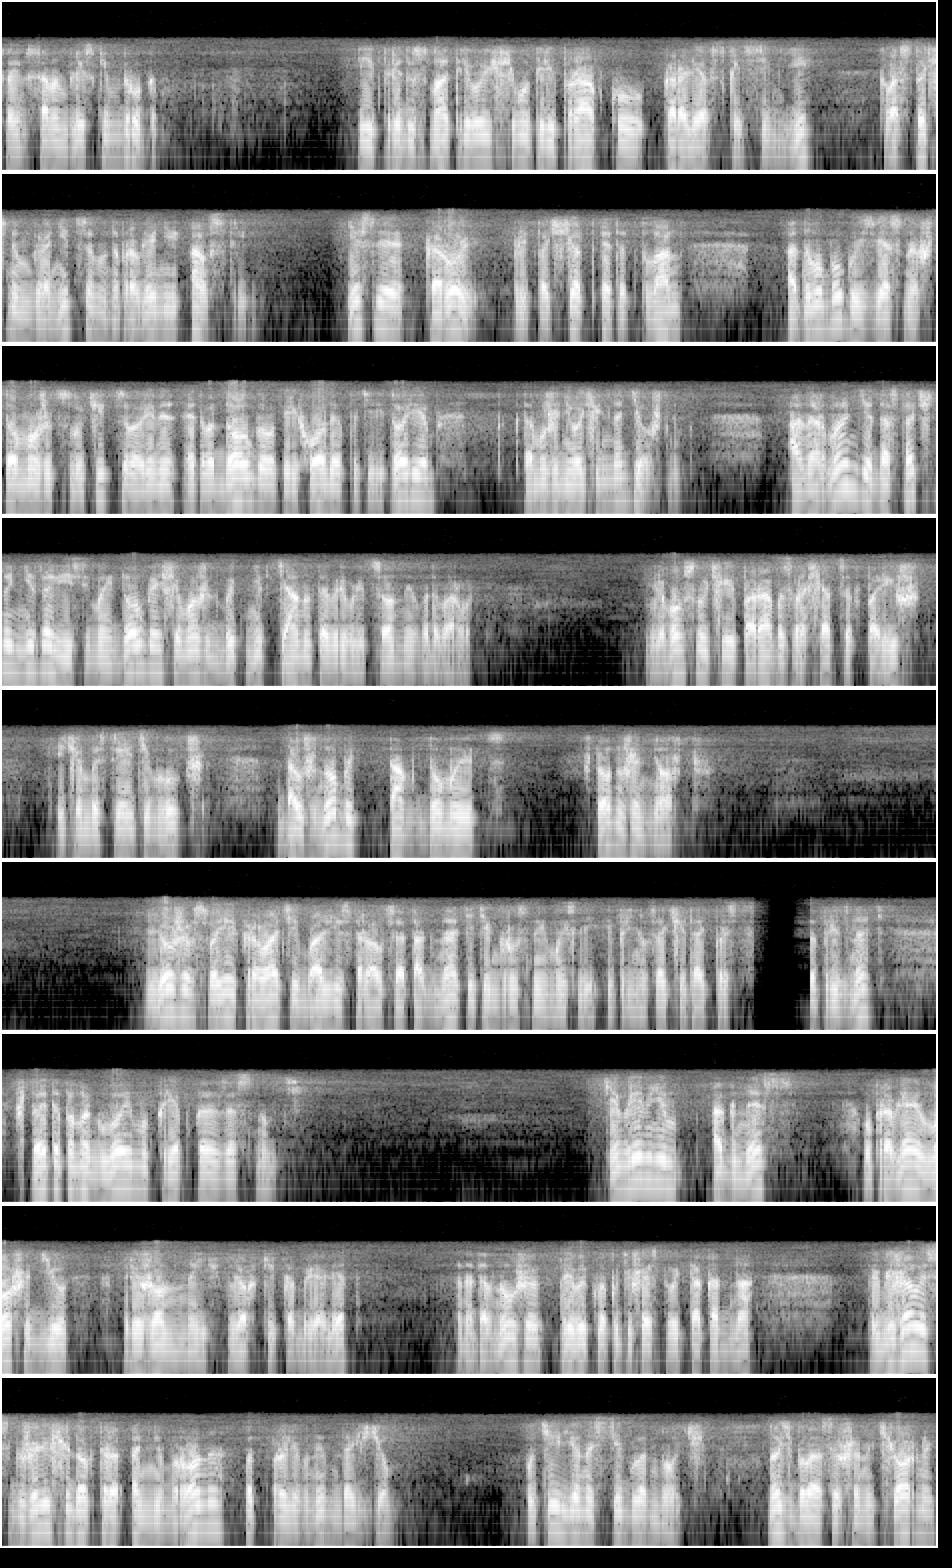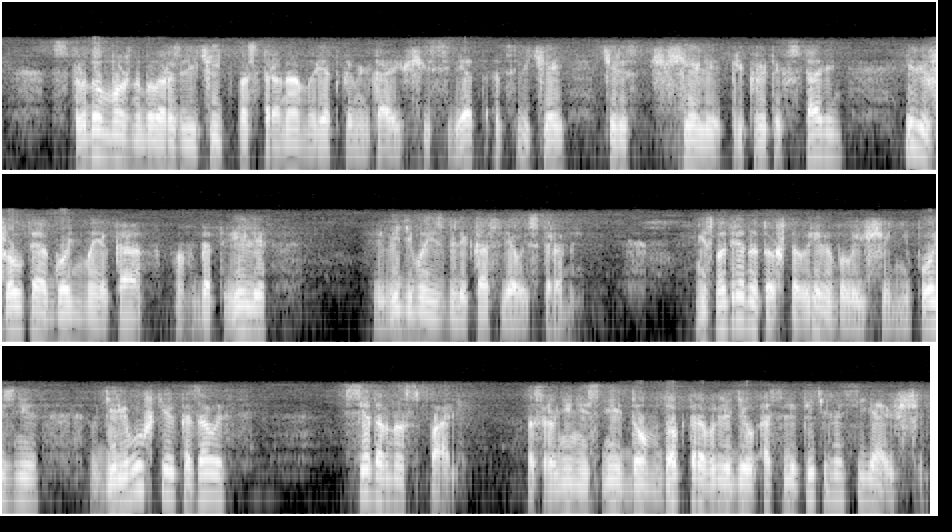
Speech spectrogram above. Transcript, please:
своим самым близким другом и предусматривающему переправку королевской семьи к восточным границам в направлении Австрии. Если король предпочтет этот план, одному Богу известно, что может случиться во время этого долгого перехода по территориям, к тому же не очень надежным а Нормандия достаточно независима и долго еще может быть не втянута в революционный водоворот. В любом случае пора возвращаться в Париж, и чем быстрее, тем лучше. Должно быть, там думают, что он уже мертв. Лежа в своей кровати, Бальи старался отогнать эти грустные мысли и принялся читать, прости, признать, что это помогло ему крепко заснуть. Тем временем Агнес, управляя лошадью, впряженной в легкий кабриолет, она давно уже привыкла путешествовать так одна, приближалась к жилищу доктора Анниброна под проливным дождем. Пути ее настигла ночь. Ночь была совершенно черной, с трудом можно было различить по сторонам редко мелькающий свет от свечей через щели прикрытых ставень или желтый огонь маяка в Готвиле, видимо, издалека с левой стороны. Несмотря на то, что время было еще не позднее, в деревушке, казалось, все давно спали. По сравнению с ней дом доктора выглядел ослепительно сияющим.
